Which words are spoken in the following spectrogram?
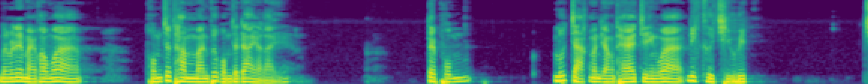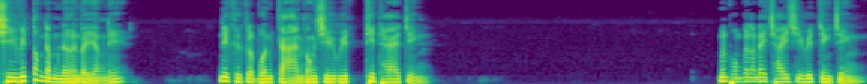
มันไม่ได้หมายความว่า ผมจะทำมันเพื่อผมจะได้อะไร แต่ผมรู้จักมันอย่างแท้จริงว่านี่คือชีวิต ชีวิตต้องดำเนินไปอย่างนี้ นี่คือกระบวนการของชีวิตที่แท้จริงเหมือนผมกำลังได้ใช้ชีวิตจริง ๆ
